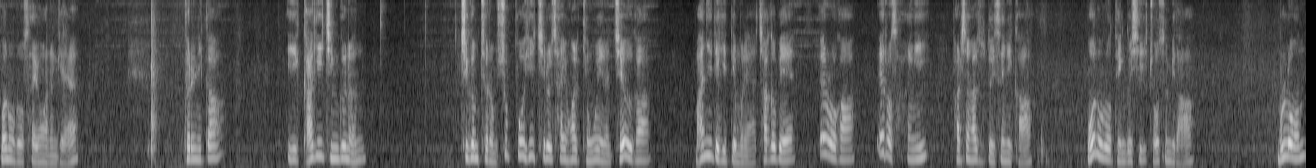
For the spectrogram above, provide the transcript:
원으로 사용하는 게 그러니까 이 각이 진근은 지금처럼 슈퍼 히치를 사용할 경우에는 제어가 많이 되기 때문에 작업에 에러가 에러 사항이 발생할 수도 있으니까 원으로 된 것이 좋습니다. 물론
